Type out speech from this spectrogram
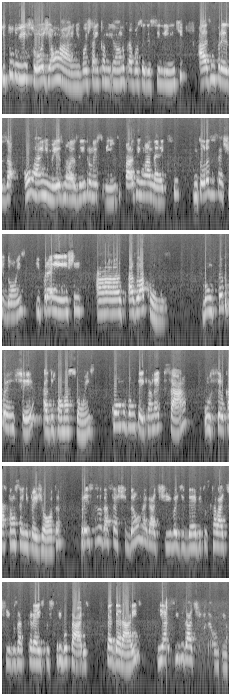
e tudo isso hoje é online. Vou estar encaminhando para vocês esse link. As empresas online mesmo, elas entram nesse link, fazem um anexo em todas as certidões e preenchem as, as lacunas. Vão tanto preencher as informações, como vão ter que anexar o seu cartão CNPJ, precisa da certidão negativa de débitos relativos a créditos tributários federais e a dívida ativa da União.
